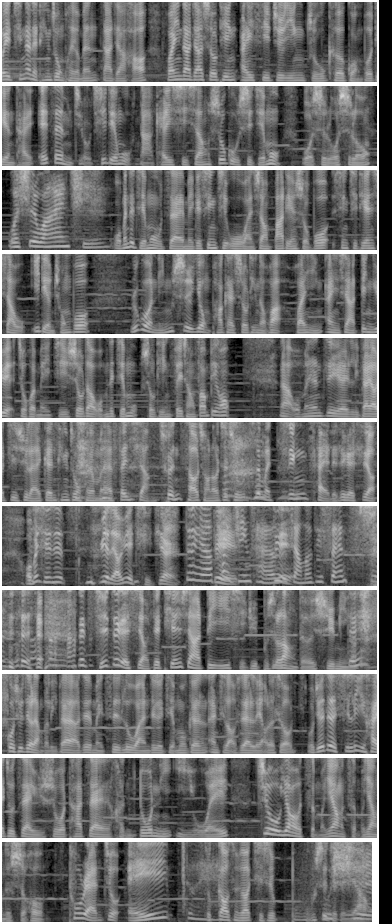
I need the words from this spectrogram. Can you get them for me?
位亲爱的听众朋友们，大家好！欢迎大家收听 IC 之音竹科广播电台 FM 九七点五《打开戏箱说故事》节目，我是罗世龙，我是王安琪。我们的节目在每个星期五晚上八点首播，星期天下午一点重播。如果您是用 Podcast 收听的话，欢迎按下订阅，就会每集收到我们的节目，收听非常方便哦。那我们这个礼拜要继续来跟听众朋友们来分享《春草闯荡》这 出这么精彩的这个戏哦。我们其实越聊越起劲儿，对呀、啊，太精彩了，对，讲到第三次。那其实这个戏哦，这天下第一喜剧不是浪得虚名啊。过去这两个礼拜啊，这每次录完这个节目，跟安琪老师在聊的时候，我觉得这个戏厉害就在于说，他在很多你以为就要怎么样怎么样的时候。突然就哎，就告诉你说，其实不是这个样子。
